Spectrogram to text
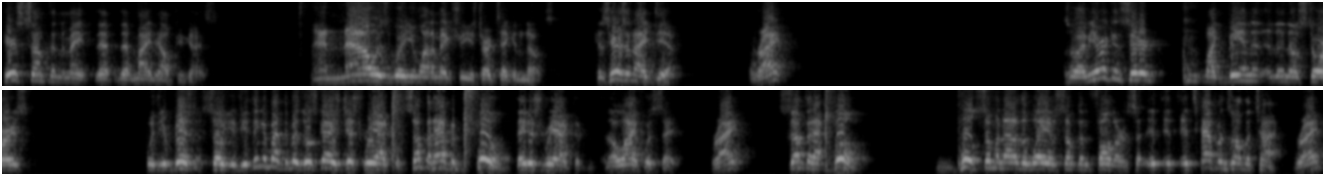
Here's something to make that, that might help you guys. And now is where you want to make sure you start taking notes. Because here's an idea, right? So have you ever considered like being in, those stories with your business. So if you think about the business, those guys just reacted. Something happened, boom, they just reacted, and a life was saved, right? Something happened, boom, pulled someone out of the way of something falling. It, it, it happens all the time, right?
